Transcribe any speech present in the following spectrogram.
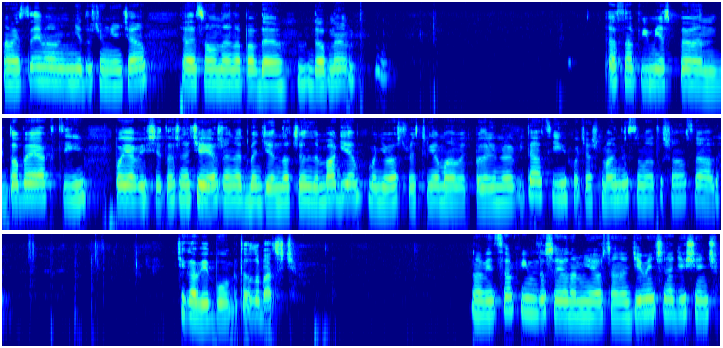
No więc tutaj mam niedociągnięcia, ale są one naprawdę drobne. A sam film jest pełen dobrej akcji. Pojawi się też nadzieja, że Ned będzie naczelnym magiem, ponieważ przez chwilę ma nawet pelerynę lewitacji, chociaż marne są na to szanse, ale ciekawie byłoby to zobaczyć. No więc sam film dostaje ode mnie ocenę 9 na 10,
